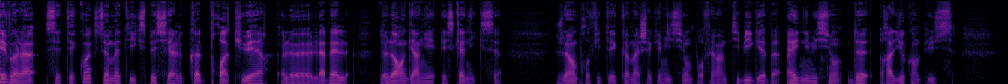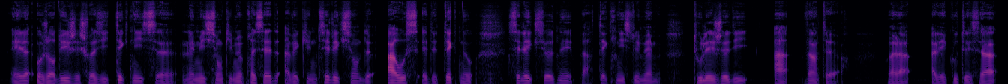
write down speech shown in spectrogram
Et voilà, c'était Somatic spécial code 3 QR, le label de Laurent Garnier et Scanix. Je vais en profiter comme à chaque émission pour faire un petit big up à une émission de Radio Campus. Et aujourd'hui j'ai choisi Technis, euh, l'émission qui me précède avec une sélection de house et de techno sélectionnée par Technis lui-même tous les jeudis à 20h. Voilà, allez écouter ça,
